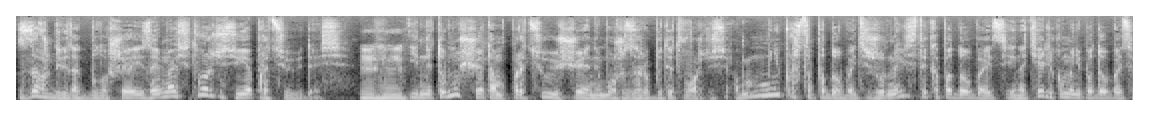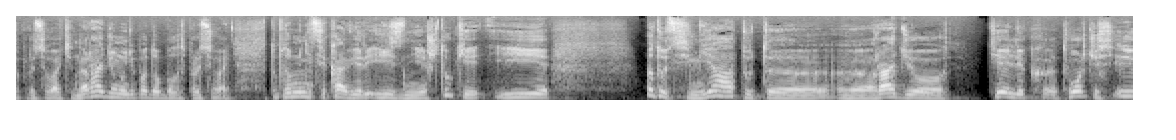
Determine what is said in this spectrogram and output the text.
завжди так було, що я займаюся творчістю, я працюю десь. Uh-huh. І не тому, що я там працюю, що я не можу зробити творчість. А мені просто подобається. Журналістика подобається, і на телеку мені подобається працювати, і на радіо мені подобалось працювати. Тобто мені цікаві різні штуки. І ну, тут сім'я, тут е, е радіо, телек, творчість, і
